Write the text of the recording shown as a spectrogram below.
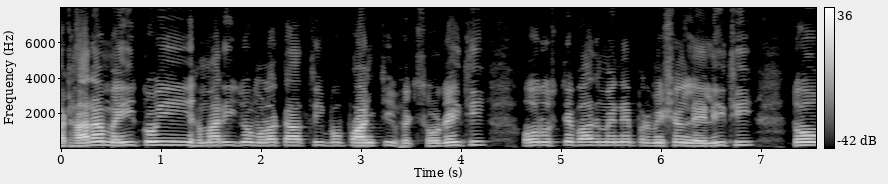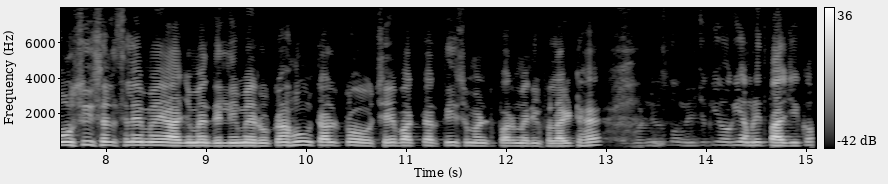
18 मई को ही हमारी जो मुलाकात थी वो पाँच की फिक्स हो गई थी और उसके बाद मैंने परमिशन ले ली थी। तो उसी सिलसिले में आज मैं दिल्ली में रुका हूँ। कल तो छः बजकर तीस मिनट पर मेरी फ़्लाइट है। गुड न्यूज़ तो मिल चुकी होगी अमृतपाल जी को।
